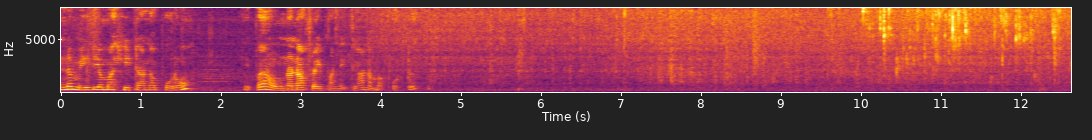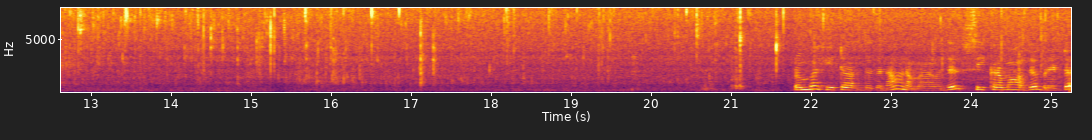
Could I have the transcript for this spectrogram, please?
எண்ணெய் மீடியமாக ஹீட்டானால் போகிறோம் இப்போ ஒன்றுனா ஃப்ரை பண்ணிக்கலாம் நம்ம போட்டு. ரொம்ப ஹீட்டாக இருந்ததுன்னா நம்ம வந்து சீக்கிரமாக வந்து ப்ரெட்டு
